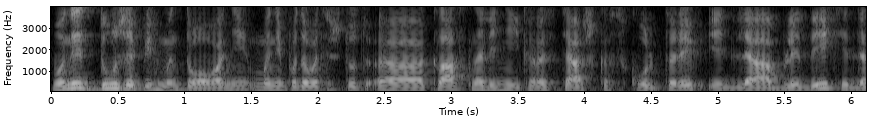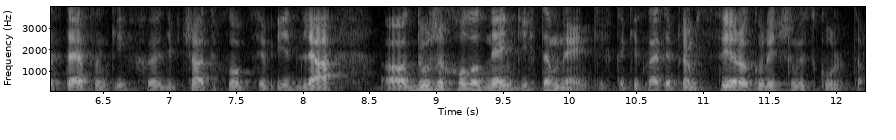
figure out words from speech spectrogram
Вони дуже пігментовані. Мені подобається, що тут е, класна лінійка розтяжка скульпторів і для блідих, і для тепленьких е, дівчат і хлопців, і для е, дуже холодненьких, темненьких. Такі, знаєте, прям сиро-коричневий скульптор.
